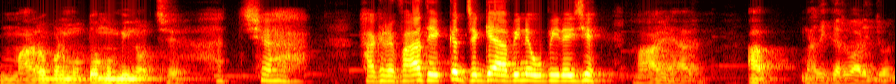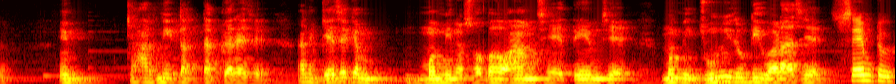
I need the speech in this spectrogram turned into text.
મારો પણ મુદ્દો મમ્મીનો જ છે. અચ્છા. આખરે વાત એક જ જગ્યાએ આવીને ઊભી રહી છે. હા યાર. આ મારી ઘરવાળી જો ને એમ ક્યારની ટક ટક કરે છે અને કહે છે કે મમ્મીનો સ્વભાવ આમ છે તેમ છે. મમ્મી જૂની રૂઢીવાળા છે. સેમ ટુ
